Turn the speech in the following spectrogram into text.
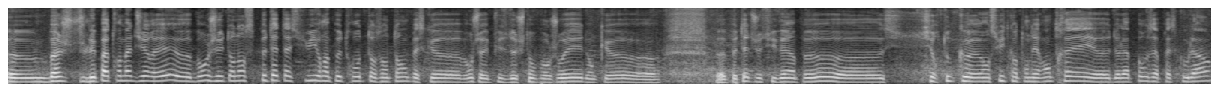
Euh, ben, je l'ai pas trop mal géré. Euh, bon, j'ai eu tendance peut-être à suivre un peu trop de temps en temps parce que bon, j'avais plus de jetons pour jouer, donc euh, peut-être je suivais un peu. surtout qu'ensuite, quand on est rentré de la pause après ce coup-là,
